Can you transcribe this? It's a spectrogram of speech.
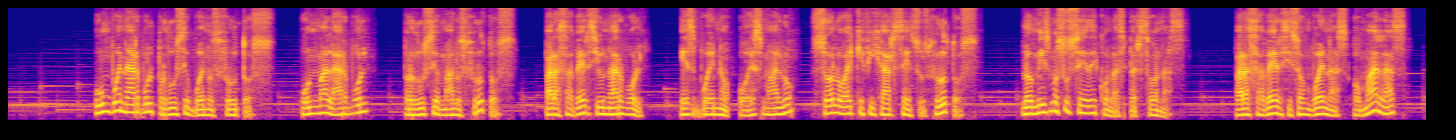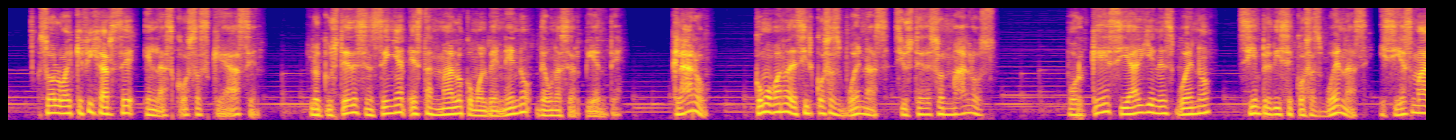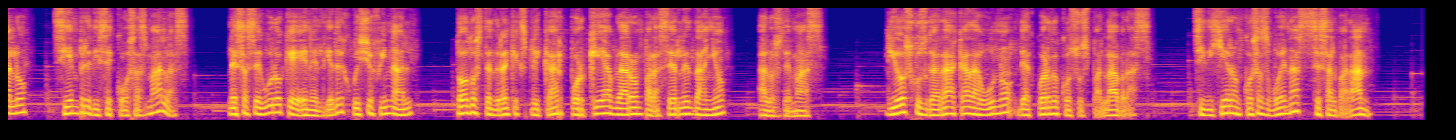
Un buen árbol produce buenos frutos. Un mal árbol produce malos frutos. Para saber si un árbol es bueno o es malo, solo hay que fijarse en sus frutos. Lo mismo sucede con las personas. Para saber si son buenas o malas, solo hay que fijarse en las cosas que hacen. Lo que ustedes enseñan es tan malo como el veneno de una serpiente. Claro, ¿cómo van a decir cosas buenas si ustedes son malos? ¿Por qué si alguien es bueno, siempre dice cosas buenas y si es malo, siempre dice cosas malas? Les aseguro que en el día del juicio final, todos tendrán que explicar por qué hablaron para hacerle daño a los demás. Dios juzgará a cada uno de acuerdo con sus palabras. Si dijeron cosas buenas, se salvarán,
